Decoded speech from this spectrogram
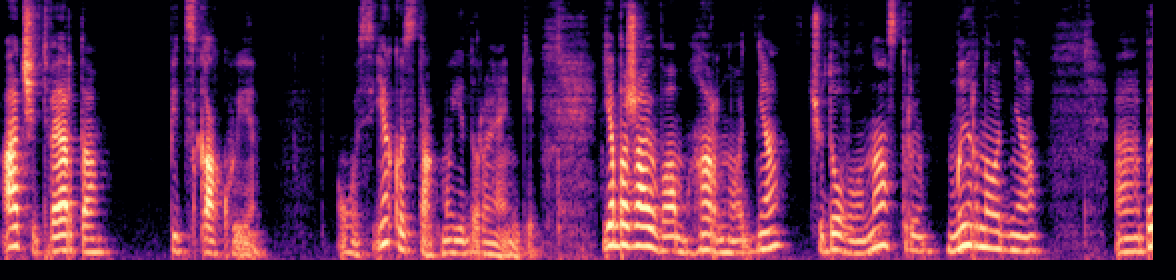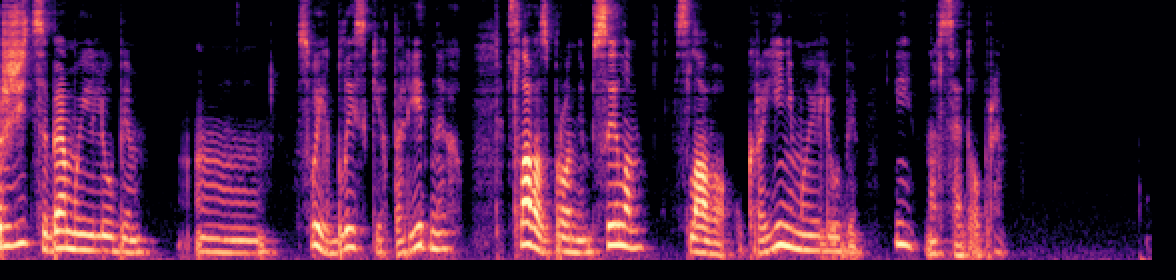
А четверта підскакує. Ось, якось так, мої дорогенькі. Я бажаю вам гарного дня, чудового настрою, мирного дня. Е, Бережіть себе, мої любі, своїх близьких та рідних. Слава Збройним силам, слава Україні, мої любі, і на все добре.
